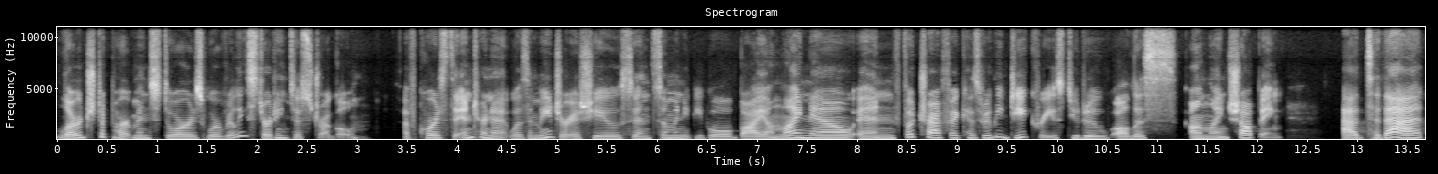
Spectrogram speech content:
large department stores were really starting to struggle of course, the internet was a major issue since so many people buy online now, and foot traffic has really decreased due to all this online shopping. Add to that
